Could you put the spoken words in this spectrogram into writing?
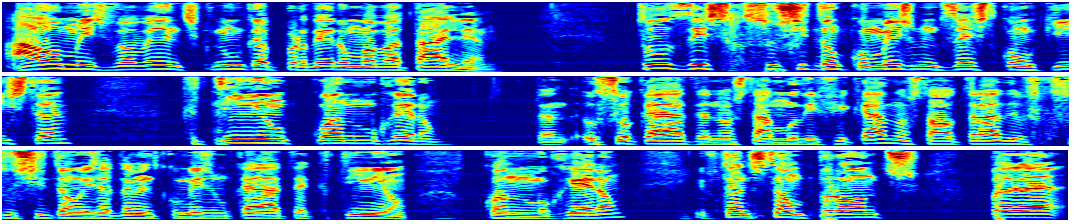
Há homens valentes que nunca perderam uma batalha. Todos estes ressuscitam com o mesmo desejo de conquista que tinham quando morreram. Portanto, o seu caráter não está modificado, não está alterado, eles ressuscitam exatamente com o mesmo caráter que tinham quando morreram e, portanto, estão prontos para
